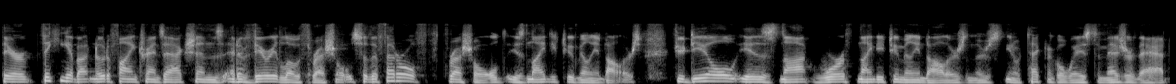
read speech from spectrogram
they're thinking about notifying transactions at a very low threshold. So the federal threshold is $92 million. If your deal is not worth $92 million, and there's, you know, technical ways to measure that,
